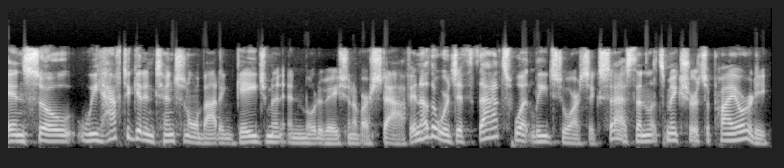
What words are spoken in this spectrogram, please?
And so we have to get intentional about engagement and motivation of our staff. In other words, if that's what leads to our success, then let's make sure it's a priority.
